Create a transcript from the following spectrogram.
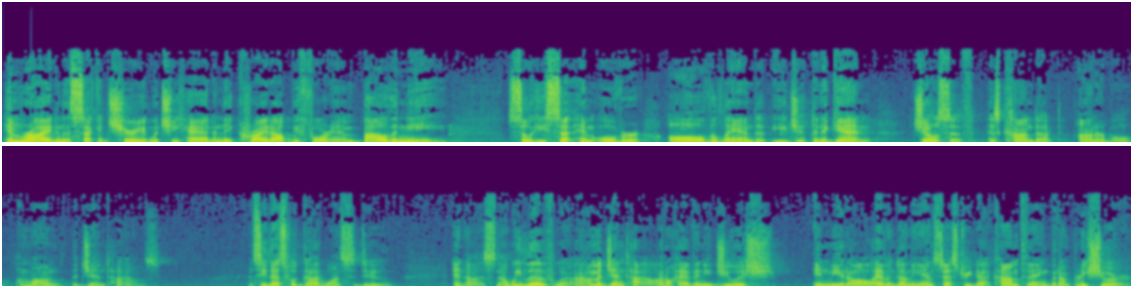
him ride in the second chariot which he had. And they cried out before him, Bow the knee. So he set him over all the land of Egypt. And again, Joseph, his conduct honorable among the Gentiles. And see, that's what God wants to do in us. Now, we live, I'm a Gentile. I don't have any Jewish in me at all. I haven't done the Ancestry.com thing, but I'm pretty sure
